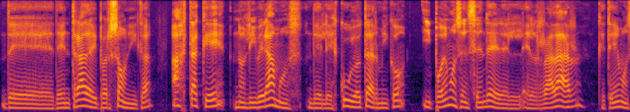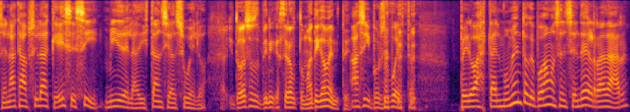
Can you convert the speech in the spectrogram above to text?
de, de entrada hipersónica hasta que nos liberamos del escudo térmico y podemos encender el, radar que tenemos en la cápsula, que ese sí mide la distancia al suelo. Y todo eso se tiene que hacer automáticamente. Ah, sí, por supuesto. Pero hasta el momento que podamos encender el radar,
